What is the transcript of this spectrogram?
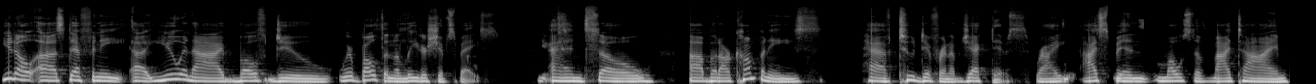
You know, uh, Stephanie, uh, you and I both do, we're both in the leadership space. Yes. And so, uh, but our companies have two different objectives, right? I spend yes. most of my time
